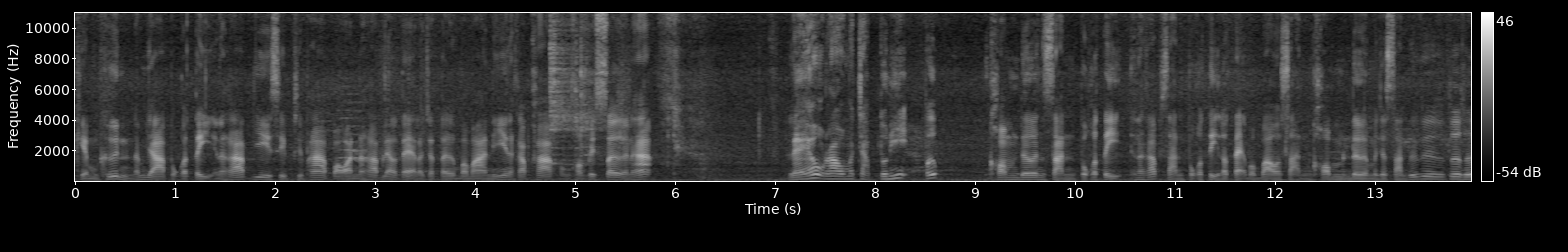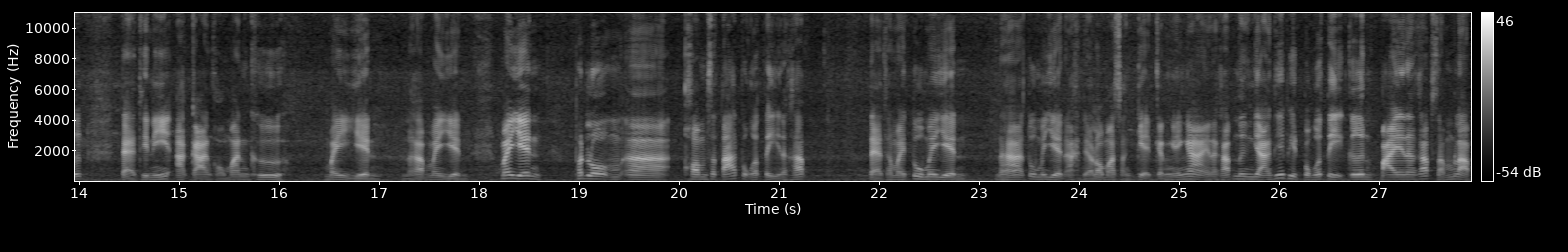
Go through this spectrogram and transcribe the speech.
เข็มขึ้นน้ำยาปกตินะครับ 20-15 ปอนด์นะครับ แล้วแต่เราจะเติมประมาณนี้นะครับ ค่าของคอมเพรสเซอร์นะฮะแล้วเรามาจับตัวนี้ปุ๊บคอมเดินสั่นปกตินะครับ สั่นปกติเราแตะเบาๆสั่นคอมเดินมันจะสั่นตืดๆๆแต่ทีนี้อาการของมันคือไม่เย็นนะครับ ไม่เย็นไม่เย็นพัดลมอ่าคอมสตาร์ทปกตินะครับ แต่ทำไมตู้ไม่เย็นนะฮะตู้ไม่เย็นอะเดี๋ยวเรามาสังเกตกันง่ายๆนะครับหนึ่งอย่างที่ผิดปกติเกินไปนะครับสำหรับ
